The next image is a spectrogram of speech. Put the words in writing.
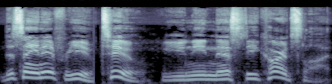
this ain't it for you. Two, you need an SD card slot.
